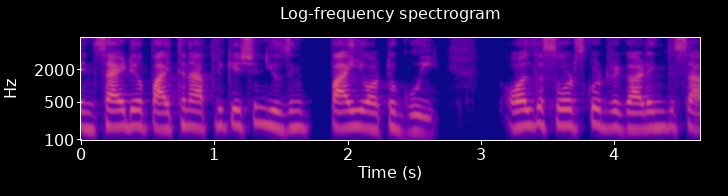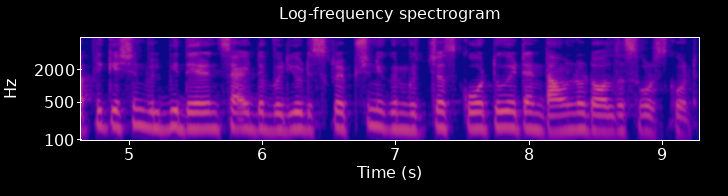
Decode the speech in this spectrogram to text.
inside your python application using py all the source code regarding this application will be there inside the video description. You can just go to it and download all the source code.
